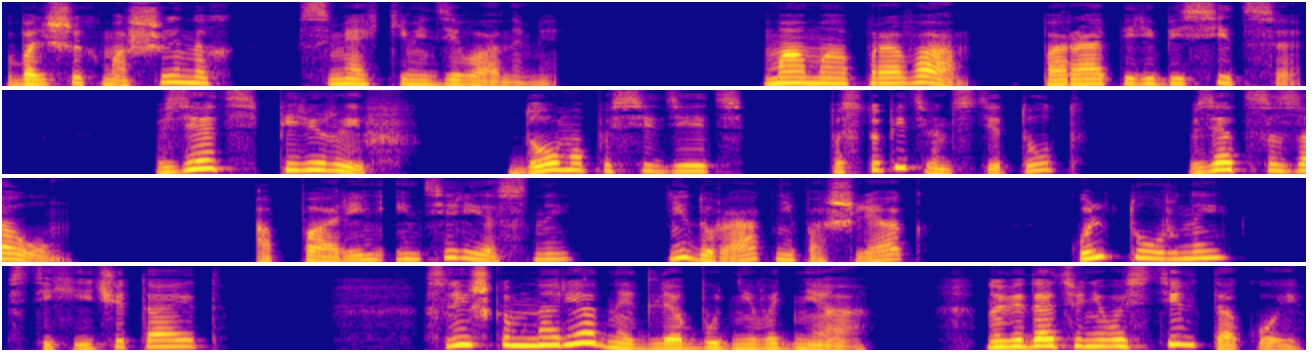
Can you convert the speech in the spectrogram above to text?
в больших машинах с мягкими диванами. Мама права, пора перебеситься. Взять перерыв, дома посидеть, поступить в институт, взяться за ум. А парень интересный, не дурак, не пошляк, культурный, стихи читает. Слишком нарядный для буднего дня, но, видать, у него стиль такой,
